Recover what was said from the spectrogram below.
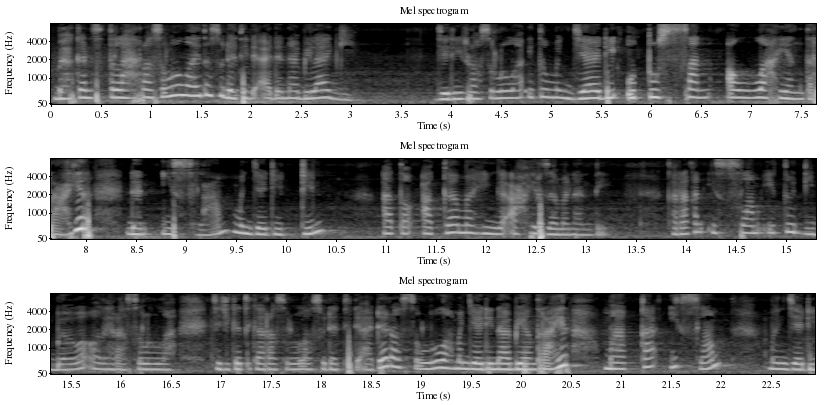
Bahkan setelah Rasulullah itu sudah tidak ada nabi lagi. Jadi Rasulullah itu menjadi utusan Allah yang terakhir dan Islam menjadi din atau agama hingga akhir zaman nanti. Karena kan Islam itu dibawa oleh Rasulullah. Jadi ketika Rasulullah sudah tidak ada, Rasulullah menjadi nabi yang terakhir, maka Islam menjadi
